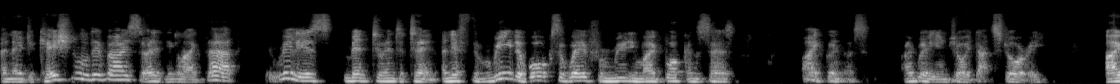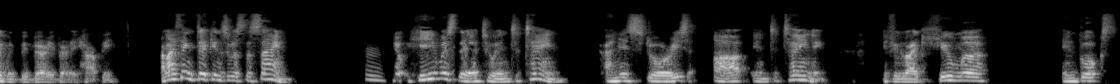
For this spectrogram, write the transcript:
an educational device or anything like that. It really is meant to entertain. And if the reader walks away from reading my book and says, my goodness, I really enjoyed that story, I would be very, very happy. And I think Dickens was the same. Mm. You know, he was there to entertain, and his stories are entertaining. If you like humor in books,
